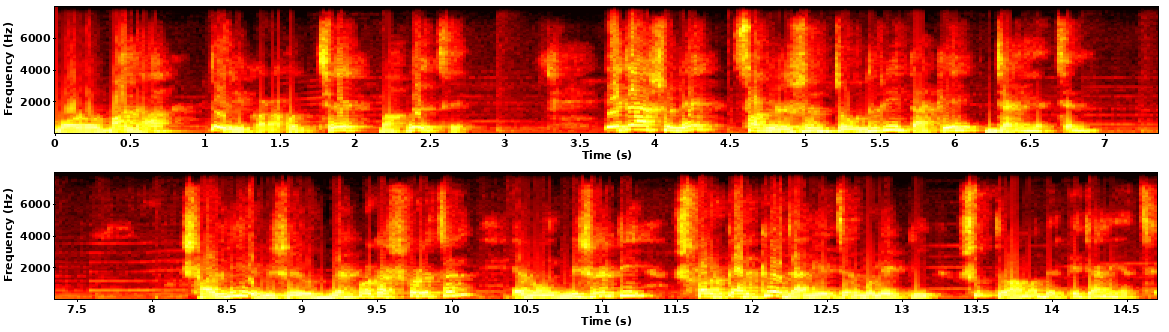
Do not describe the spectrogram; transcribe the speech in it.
বড় বাধা তৈরি করা হচ্ছে বা হয়েছে। এটা আসলে সাবির হোসেন চৌধুরী তাকে জানিয়েছেন। শার্লি এ বিষয়ে উদ্বেগ প্রকাশ করেছেন এবং বিষয়টি সরকারকেও জানিয়েছেন বলে একটি সূত্র আমাদেরকে জানিয়েছে।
